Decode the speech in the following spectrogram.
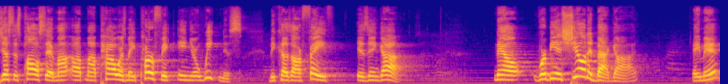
Just as Paul said, my, uh, my power is made perfect in your weakness because our faith is in God. Now, we're being shielded by God. Amen?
